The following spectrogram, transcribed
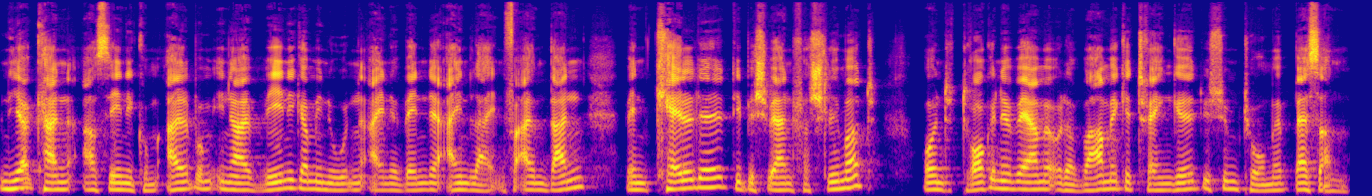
und hier kann Arsenicum album innerhalb weniger Minuten eine Wende einleiten. Vor allem dann, wenn Kälte die Beschwerden verschlimmert und trockene Wärme oder warme Getränke die Symptome bessern.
